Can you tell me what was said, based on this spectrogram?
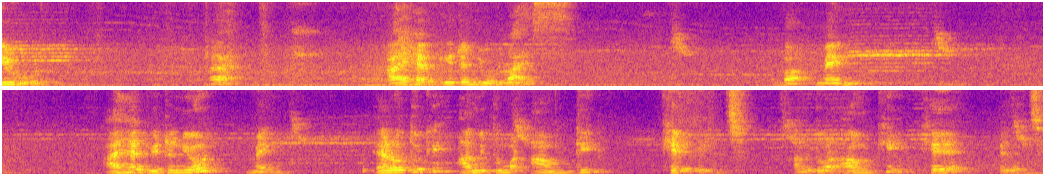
you হ্যাঁ I have eaten your rice বা mango I have eaten your mango এর অর্থ কি? আমি তোমার আমটি খেয়ে ফেলেছি। আমি তোমার আম কি খেয়ে ফেলেছি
